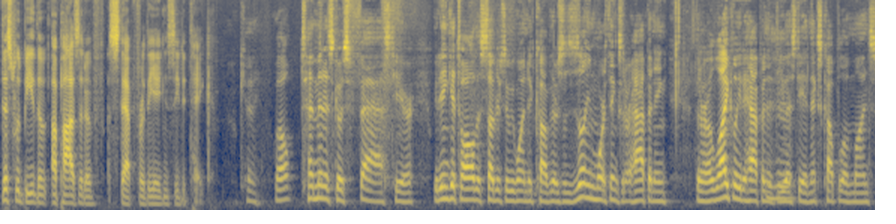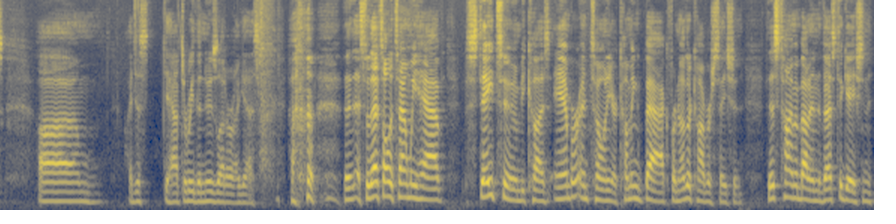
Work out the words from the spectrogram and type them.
this would be the, a positive step for the agency to take. Okay. Well, 10 minutes goes fast here. We didn't get to all the subjects that we wanted to cover. There's a zillion more things that are happening that are likely to happen mm-hmm. at the USDA in the next couple of months. Um, I just have to read the newsletter, I guess. so that's all the time we have. Stay tuned because Amber and Tony are coming back for another conversation, this time about an investigation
